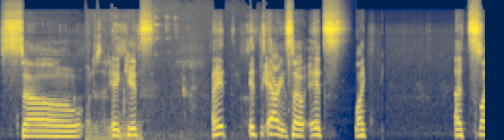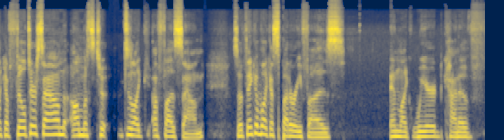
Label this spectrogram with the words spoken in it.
So What does that even it gets it it's all right so it's like it's like a filter sound almost to to like a fuzz sound so think of like a sputtery fuzz and like weird kind of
